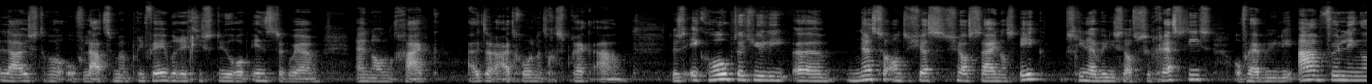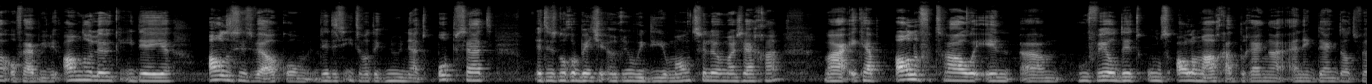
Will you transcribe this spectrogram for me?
luisteren of laat ze me een privéberichtje sturen op Instagram. En dan ga ik uiteraard gewoon het gesprek aan. Dus ik hoop dat jullie uh, net zo enthousiast zijn als ik. Misschien hebben jullie zelfs suggesties, of hebben jullie aanvullingen, of hebben jullie andere leuke ideeën. Alles is welkom. Dit is iets wat ik nu net opzet. Het is nog een beetje een ruwe diamant, zullen we maar zeggen. Maar ik heb alle vertrouwen in um, hoeveel dit ons allemaal gaat brengen. En ik denk dat we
